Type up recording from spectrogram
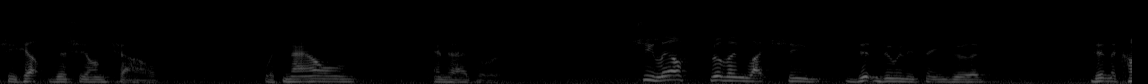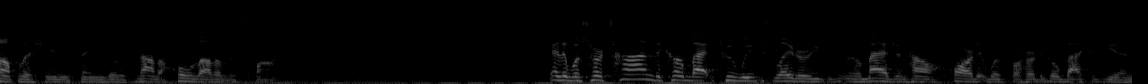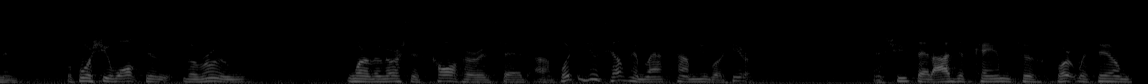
she helped this young child with nouns and adverbs. She left feeling like she didn't do anything good, didn't accomplish anything. There was not a whole lot of response. And it was her time to come back two weeks later. You can imagine how hard it was for her to go back again. And before she walked in the room, one of the nurses called her and said, um, What did you tell him last time you were here? And she said, I just came to work with him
